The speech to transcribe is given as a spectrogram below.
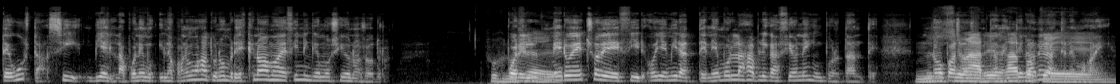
¿te gusta? Sí, bien, la ponemos y la ponemos a tu nombre. Es que no vamos a decir ni que hemos sido nosotros. Uf, no Por el mero hecho de decir, oye, mira, tenemos las aplicaciones importantes. No, No, sé pasa nada las tenemos ahí.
